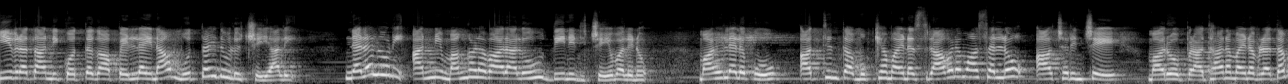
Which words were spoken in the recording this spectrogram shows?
ఈ వ్రతాన్ని కొత్తగా పెళ్ళైన ముత్తైదువులు చేయాలి. నెలలోని అన్ని మంగళవారాలు దీనిని చేయవలెను. మహిళలకు అత్యంత ముఖ్యమైన శ్రావణ మాసంలో ఆచరించే మరో ప్రధానమైన వ్రతం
